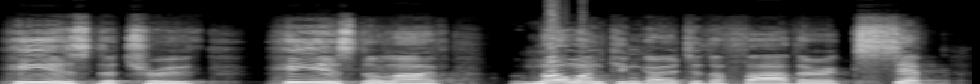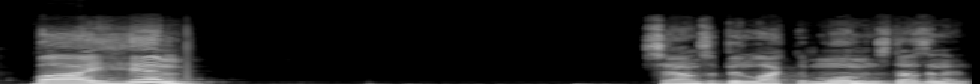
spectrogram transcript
He is the truth, He is the life. No one can go to the Father except by Him. Sounds a bit like the Mormons, doesn't it?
